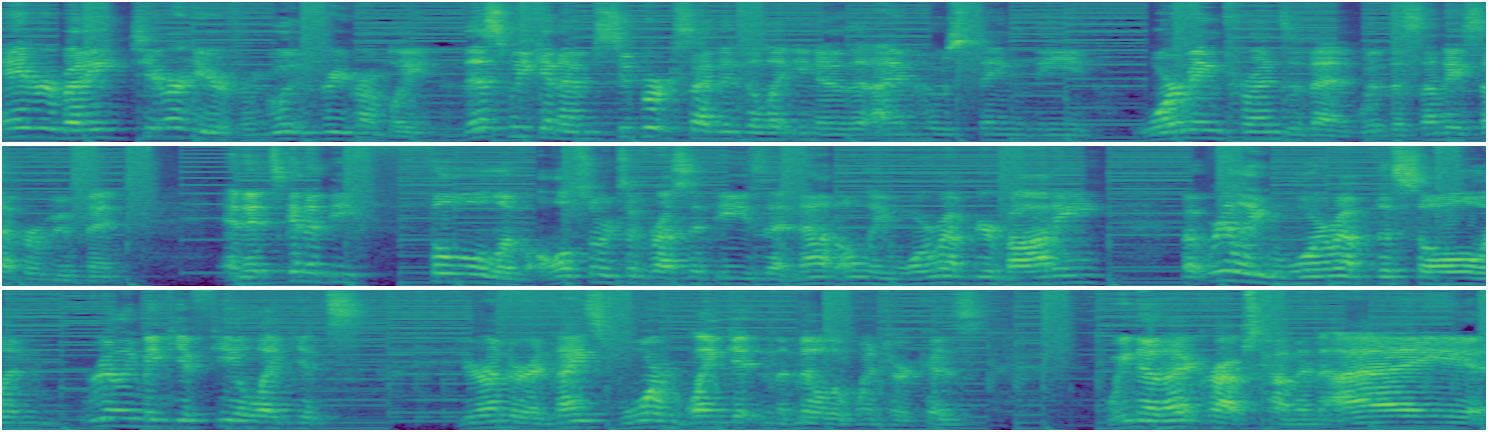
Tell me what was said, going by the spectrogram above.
Hey everybody, TR here from Gluten Free Crumbley. This weekend I'm super excited to let you know that I'm hosting the Warming Trends event with the Sunday Supper Movement. And it's going to be full of all sorts of recipes that not only warm up your body, but really warm up the soul and really make you feel like it's you're under a nice warm blanket in the middle of winter because we know that crap's coming. I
